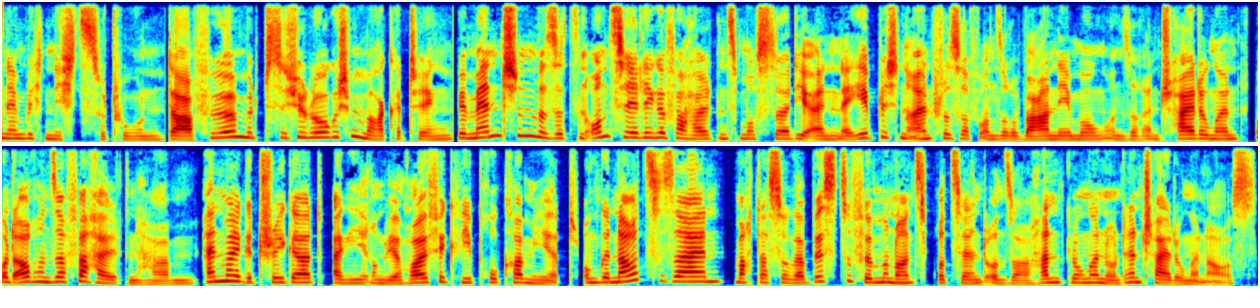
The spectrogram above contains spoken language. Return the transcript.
nämlich nichts zu tun. Dafür mit psychologischem Marketing. Wir Menschen besitzen unzählige Verhaltensmuster, die einen erheblichen Einfluss auf unsere Wahrnehmung, unsere Entscheidungen und auch unser Verhalten haben. Einmal getriggert, agieren wir häufig wie programmiert. Um genau zu sein, macht das sogar bis zu 95 Prozent unserer Handlungen und Entscheidungen aus.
